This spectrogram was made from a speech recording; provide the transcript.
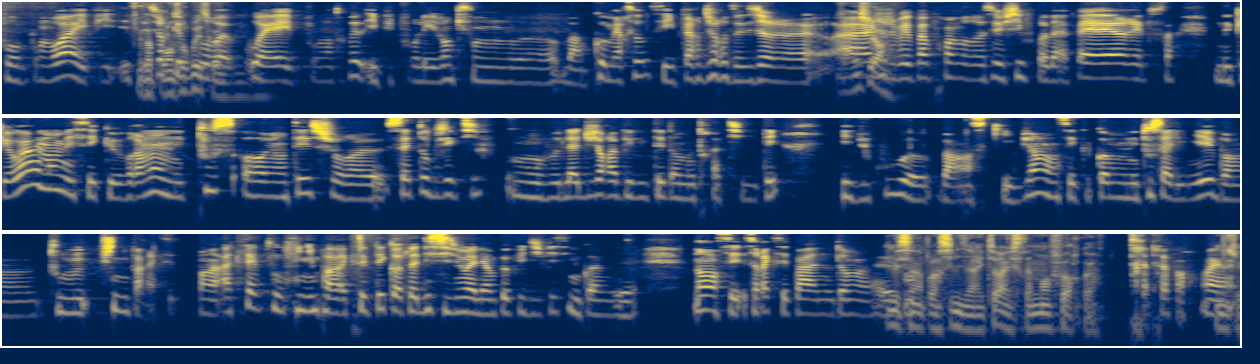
Pour, pour moi, et puis c'est sûr pour que l'entreprise, pour, quoi. ouais, pour l'entreprise, et puis pour les gens qui sont euh, ben, commerciaux, c'est hyper dur de dire euh, ah, je vais pas prendre ce chiffre d'affaires et tout ça. Donc euh, ouais, non, mais c'est que vraiment on est tous orientés sur euh, cet objectif où on veut de la durabilité dans notre activité. Et du coup, euh, ben, ce qui est bien, hein, c'est que comme on est tous alignés, ben, tout le monde finit par accepter, enfin, accepte ou finit par accepter quand la décision elle est un peu plus difficile. Quoi. Mais, euh, non, c'est vrai que c'est pas anodin. euh, Mais c'est un principe directeur extrêmement fort quoi. très très fort. Ouais. Ok.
